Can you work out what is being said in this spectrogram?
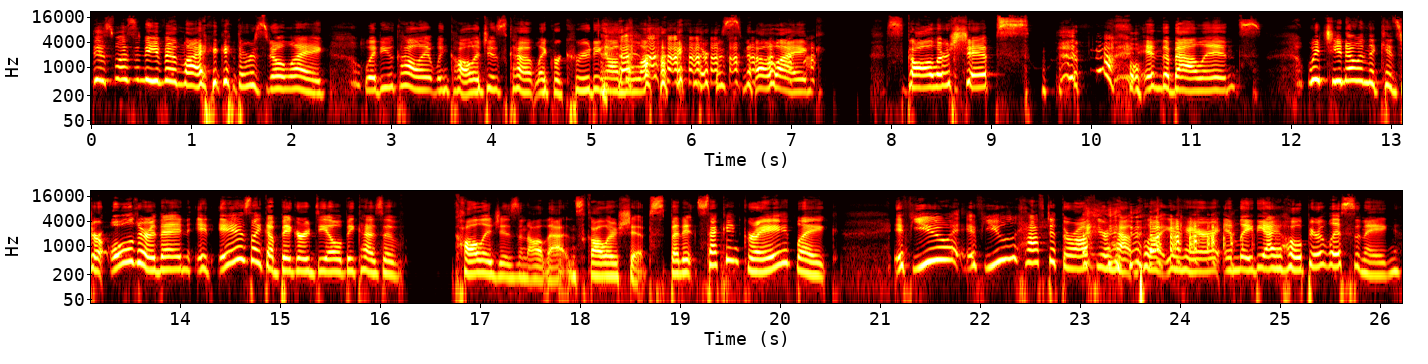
This wasn't even like there was no like what do you call it when colleges come like recruiting on the line? there was no like scholarships in the balance. Which you know when the kids are older then it is like a bigger deal because of colleges and all that and scholarships. But it's second grade like if you if you have to throw off your hat, pull out your hair, and lady, I hope you're listening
